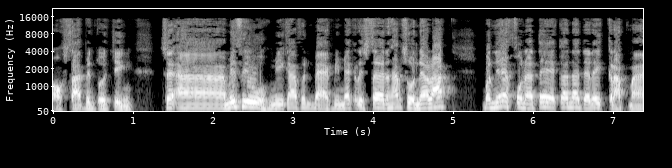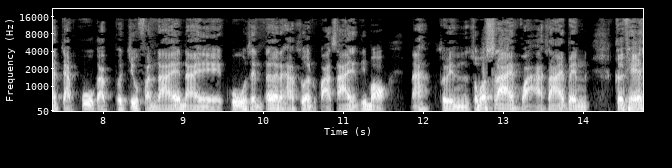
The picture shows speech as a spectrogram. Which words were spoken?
ออกสตาร์ทเป็นตัวจริงเซอามิดฟิลมีการฟินแบกมีแม็กอลิสเตอร์นะครับ ส่วนแนวรับ วันนี้โคนาเต้ก็น่าจะได้กลับมาจับคู่กับเพอร์จิลฟันไดในคู่เซนเตอร์นะครับ ส่วนขวาซ้ายอย่างที่บอกนะจะเป็นโซบอสไลขวาซ้ายเป็นเคอร์เคส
